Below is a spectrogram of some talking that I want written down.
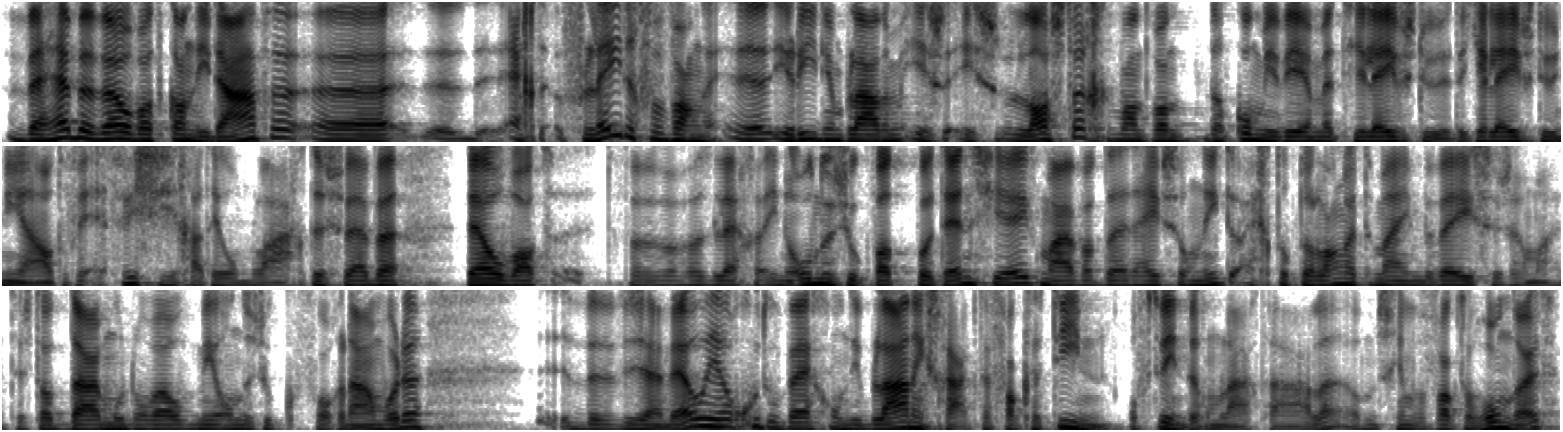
We hebben wel wat kandidaten. Uh, echt volledig vervangen uh, is, is lastig, want, want dan kom je weer met je levensduur. Dat je levensduur niet haalt of je efficiëntie gaat heel omlaag. Dus we hebben wel wat, we leggen in onderzoek wat potentie heeft, maar wat, dat heeft nog niet echt op de lange termijn bewezen. Zeg maar. Dus dat, daar moet nog wel meer onderzoek voor gedaan worden. We, we zijn wel heel goed op weg om die beladingsschaak de factor 10 of 20 omlaag te halen, of misschien wel factor 100.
